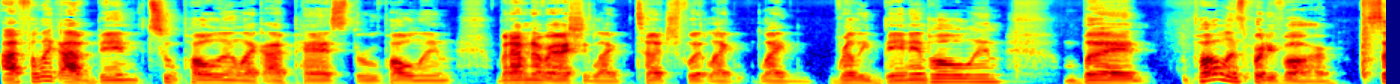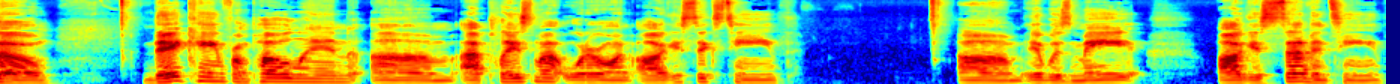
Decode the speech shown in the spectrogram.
I feel like I've been to Poland, like I passed through Poland, but I've never actually like touched foot, like like really been in Poland. But Poland's pretty far. So they came from Poland. Um, I placed my order on August 16th. Um, it was made August 17th,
